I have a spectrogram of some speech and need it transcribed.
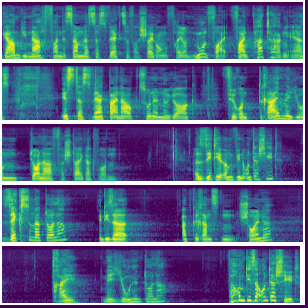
gaben die Nachfahren des Sammlers das Werk zur Versteigerung frei. Und nun, vor, ein paar Tagen erst, ist das Werk bei einer Auktion in New York für rund drei Millionen Dollar versteigert worden. Also seht ihr irgendwie einen Unterschied? 600 Dollar in dieser abgeranzten Scheune, drei Millionen Dollar? Warum dieser Unterschied?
